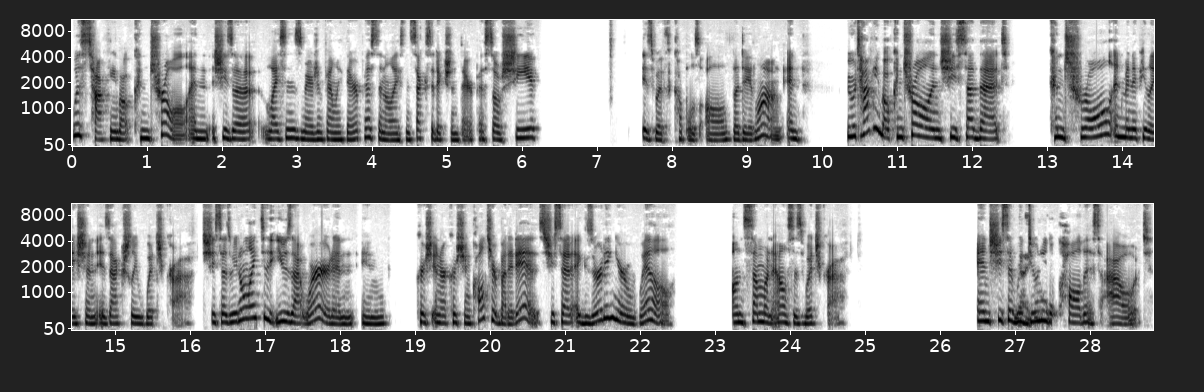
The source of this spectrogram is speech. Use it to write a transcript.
was talking about control. And she's a licensed marriage and family therapist and a licensed sex addiction therapist. So she is with couples all the day long. And we were talking about control, and she said that control and manipulation is actually witchcraft. She says we don't like to use that word in in in our Christian culture, but it is. She said exerting your will on someone else is witchcraft. And she said we do need to call this out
